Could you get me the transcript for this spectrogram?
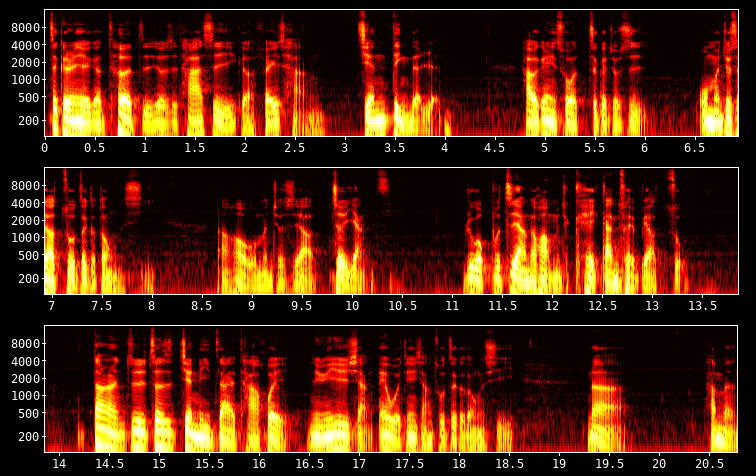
这个人有一个特质，就是他是一个非常坚定的人，他会跟你说这个就是我们就是要做这个东西，然后我们就是要这样子，如果不这样的话，我们就可以干脆不要做。当然，就是这是建立在他会，你会去想，哎，我今天想做这个东西，那他们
